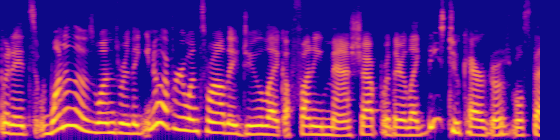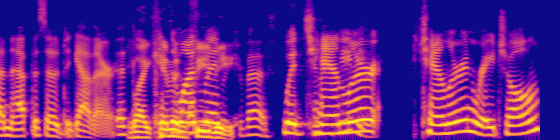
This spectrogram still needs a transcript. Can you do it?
but it's one of those ones where they you know every once in a while they do like a funny mashup where they're like these two characters will spend the episode together It's- Like him the and one with- Phoebe. the with Him and chandler chandler and rachel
